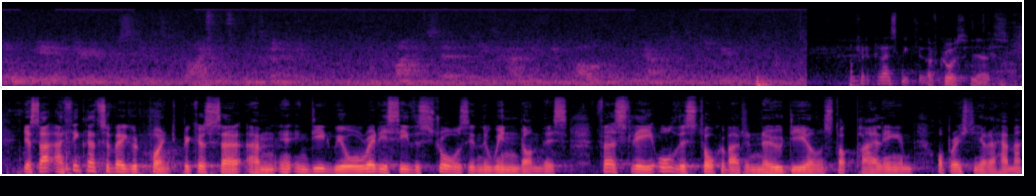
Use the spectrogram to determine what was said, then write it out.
there will be a period of precipitous decline in this country. My concern is how do you think Parliament will react to such a deal? Could, could I speak to that? Of course, yes. Yes, I, I think that's a very good point because uh, um, in, indeed we already see the straws in the wind on this. Firstly, all this talk about a no deal and stockpiling and Operation Yellowhammer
